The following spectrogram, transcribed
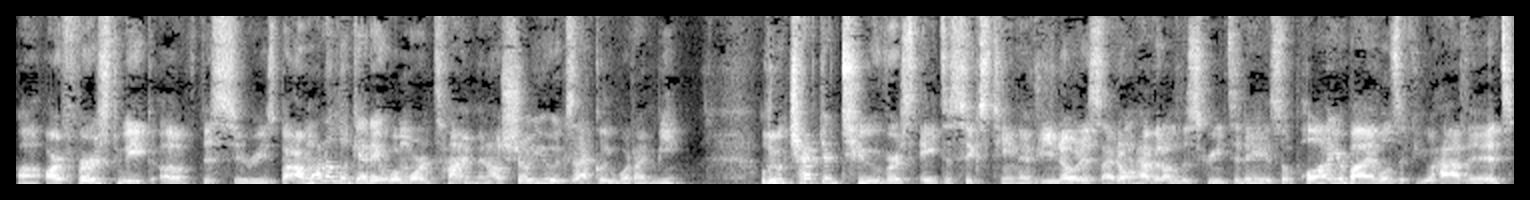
uh, our first week of this series, but I want to look at it one more time, and I'll show you exactly what I mean. Luke chapter 2, verse 8 to 16. If you notice, I don't have it on the screen today, so pull out your Bibles if you have it.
